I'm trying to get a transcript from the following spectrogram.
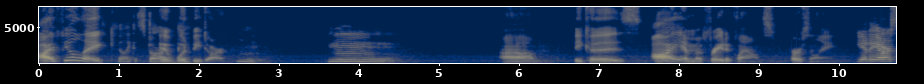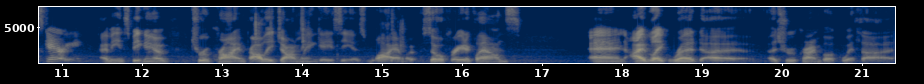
I feel like I feel like it's dark. it would be dark. Hmm. Hmm. Um, because I am afraid of clowns, personally. Yeah, they are scary. I mean, speaking of true crime, probably John Wayne Gacy is why I'm so afraid of clowns. And I've like read a, a true crime book with uh,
